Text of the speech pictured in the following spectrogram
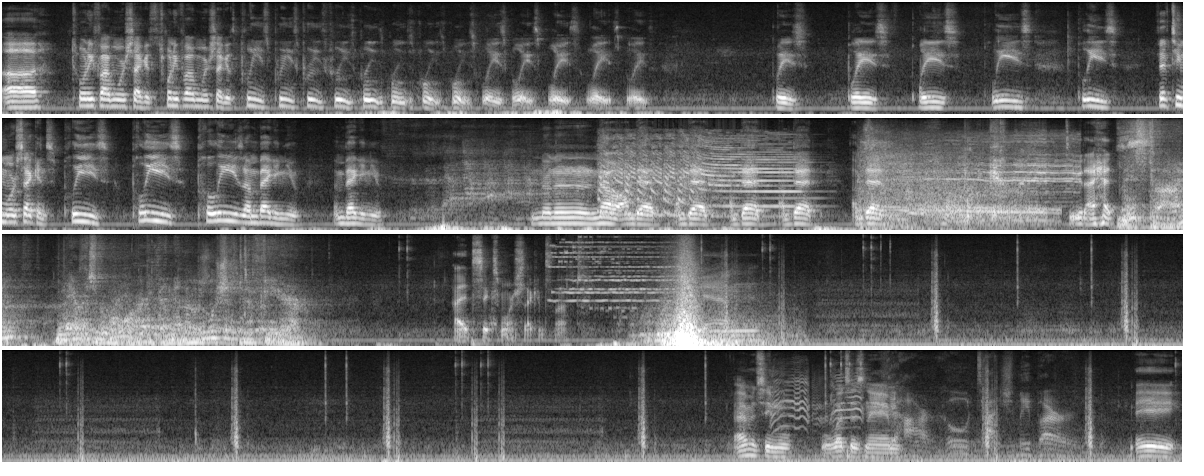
Uh. 25 more seconds. 25 more seconds. Please, please, please, please, please, please, please, please, please, please, please, please, please. Please, please, please, please, please. 15 more seconds. Please, Please, please, I'm begging you. I'm begging you. No, no, no, no, no, I'm dead. I'm dead. I'm dead. I'm dead. I'm dead. Oh my god. Dude, I had. This time, there is more than an illusion to fear. I had six more seconds left. Again. I haven't seen what's his name. Yar, who touched me bird? Me.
